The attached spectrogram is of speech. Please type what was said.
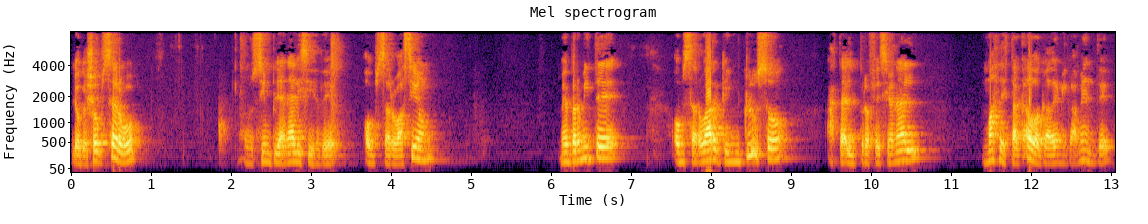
lo que yo observo, un simple análisis de observación, me permite observar que incluso hasta el profesional más destacado académicamente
